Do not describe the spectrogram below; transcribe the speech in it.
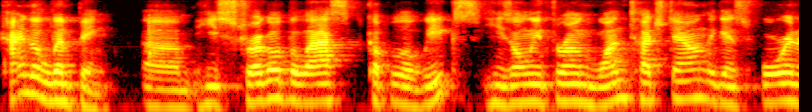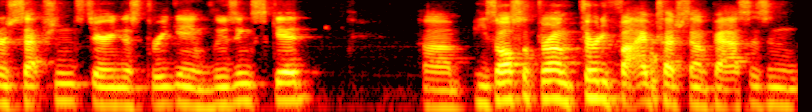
kind of limping Um, he struggled the last couple of weeks. He's only thrown one touchdown against four interceptions during this three game losing skid. Um, he's also thrown 35 touchdown passes and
